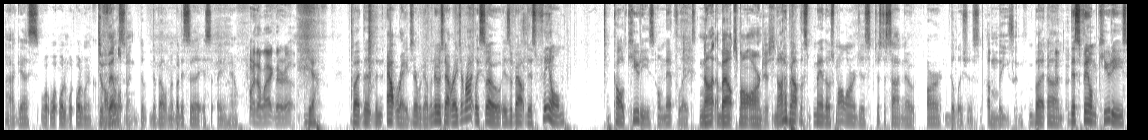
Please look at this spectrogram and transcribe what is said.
I guess what what what what, what are we gonna call this? Development. De- development. But it's a it's a, anyhow. Or the lack thereof. Yeah. But the the outrage, there we go. The newest outrage, and rightly so, is about this film called Cuties on Netflix. Not about small oranges. Not about the man. Those small oranges. Just a side note, are delicious. Amazing. But um, this film, Cuties,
